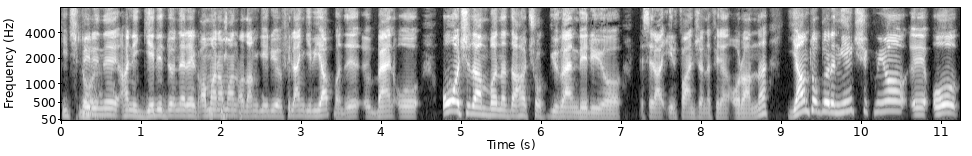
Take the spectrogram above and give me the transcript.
Hiçbirini Doğru. hani geri dönerek aman aman adam geliyor falan gibi yapmadı. Ben o o açıdan bana daha çok güven veriyor. Mesela İrfan Can'a falan oranla. Yan topları niye çıkmıyor? E, o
